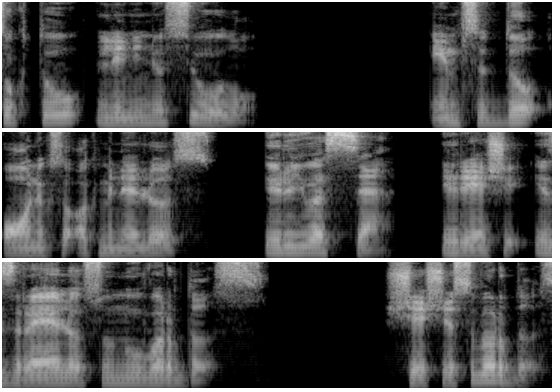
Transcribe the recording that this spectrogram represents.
suktų lininių siūlų. Imsi du onikso akmenėlius ir juose įrėši Izraelio sūnų vardus šešis vardus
